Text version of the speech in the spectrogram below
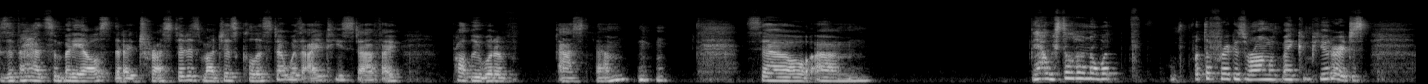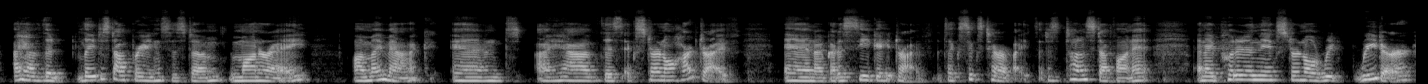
because if I had somebody else that I trusted as much as Calista with IT stuff, I probably would have asked them. so, um, yeah, we still don't know what what the frig is wrong with my computer. I just I have the latest operating system, the Monterey, on my Mac, and I have this external hard drive, and I've got a Seagate drive. It's like six terabytes. It has a ton of stuff on it, and I put it in the external re- reader,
